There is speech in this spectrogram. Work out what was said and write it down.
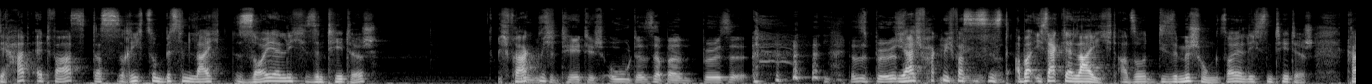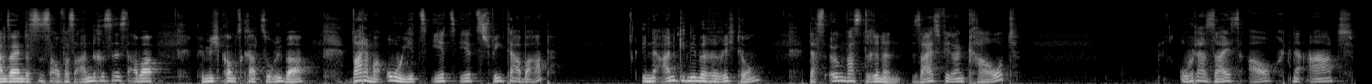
Der hat etwas, das riecht so ein bisschen leicht säuerlich synthetisch. Ich frage Oh, mich, synthetisch. Oh, das ist aber böse. das ist böse. ja, ich frage mich, was es ist. Aber ich sag ja leicht, also diese Mischung säuerlich synthetisch. Kann sein, dass es auch was anderes ist, aber für mich kommt es gerade so rüber. Warte mal, oh, jetzt, jetzt, jetzt schwingt er aber ab in eine angenehmere Richtung. Da ist irgendwas drinnen. Sei es wieder ein Kraut oder sei es auch eine Art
